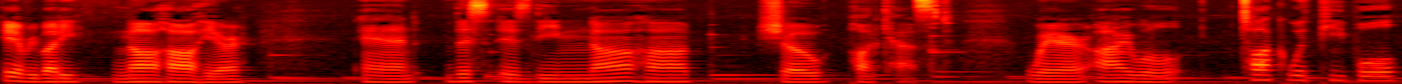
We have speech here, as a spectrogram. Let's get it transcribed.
Hey everybody, Nha Ha here, and this is the Nha Ha Show podcast, where I will talk with people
